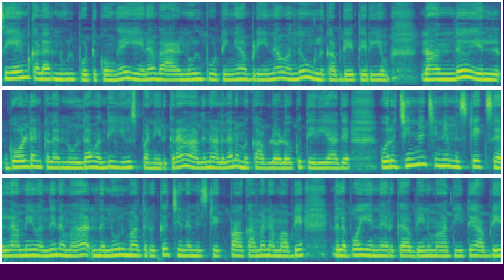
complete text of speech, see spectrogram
சேம் கலர் நூல் போட்டுக்கோங்க. ஏன்னா வேறு நூல் போட்டிங்க அப்படின்னா வந்து உங்களுக்கு அப்படியே தெரியும். நான் வந்து எல் கோல்டன் கலர் நூல் தான் வந்து யூஸ் பண்ணியிருக்கிறேன் அதனால தான் நமக்கு அவ்வளோ அளவுக்கு தெரியாது. ஒரு சின்ன சின்ன மிஸ்டேக்ஸ் எல்லாமே வந்து நம்ம இந்த நூல் மாத்திரக்கு சின்ன மிஸ்டேக் பார்க்காம நம்ம அப்படியே இதில் போய் என்ன இருக்குது அப்படின்னு மாற்றிட்டு அப்படியே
